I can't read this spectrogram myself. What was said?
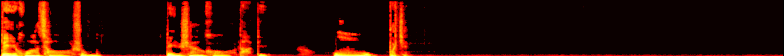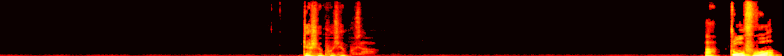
对花草树木、对山河大地，无不敬。这是普贤菩萨。啊，祝福，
